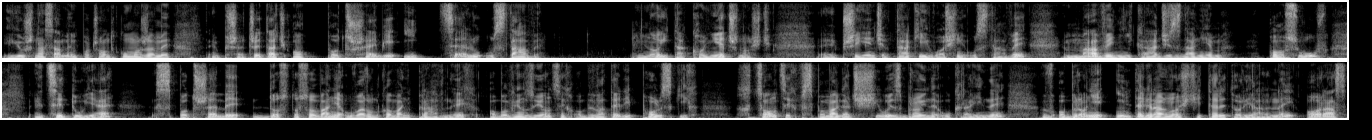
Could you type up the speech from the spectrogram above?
Już na samym początku możemy przeczytać o potrzebie i celu ustawy. No i ta konieczność e, przyjęcia takiej właśnie ustawy ma wynikać, zdaniem posłów, e, cytuję, z potrzeby dostosowania uwarunkowań prawnych obowiązujących obywateli polskich chcących wspomagać siły zbrojne Ukrainy w obronie integralności terytorialnej oraz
